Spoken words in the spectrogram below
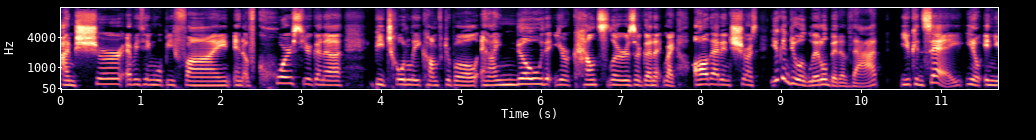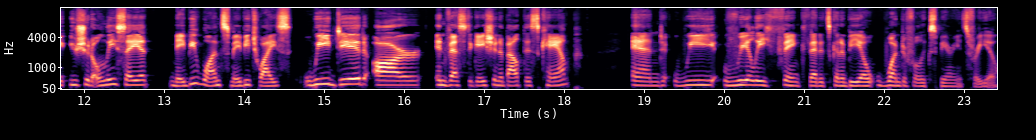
I'm sure everything will be fine. And of course you're going to be totally comfortable. And I know that your counselors are going to, right. All that insurance. You can do a little bit of that. You can say, you know, and you, you should only say it maybe once, maybe twice. We did our investigation about this camp and we really think that it's going to be a wonderful experience for you.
